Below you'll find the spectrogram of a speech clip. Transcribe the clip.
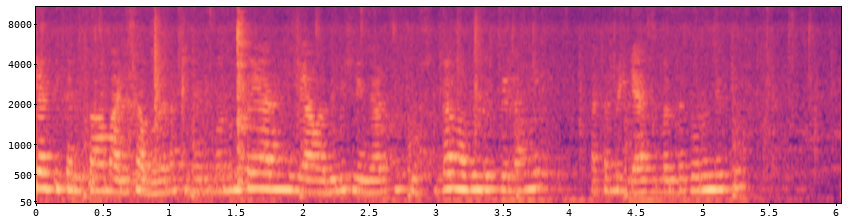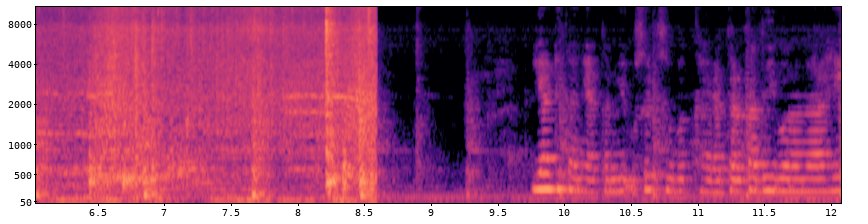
या ठिकाणी पहा माझी साबुदाणा खिचडी बनून तयार आहे. यामध्ये मी शेंगदाण्याचं कूट सुद्धा घालून घेतलेला आहे. आता मी गॅस बंद करून देते. या ठिकाणी आता मी उसळीसोबत खायला तडका दही बनवणार आहे.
